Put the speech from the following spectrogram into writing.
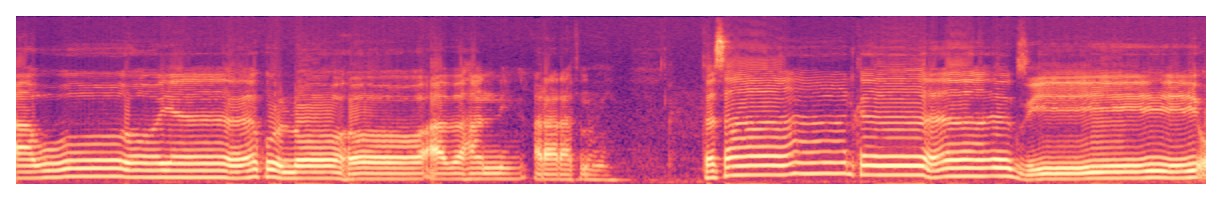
አቡየ ኩሎ አብሃኒ አራራት ነው። ተሳልከ እግዚኦ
